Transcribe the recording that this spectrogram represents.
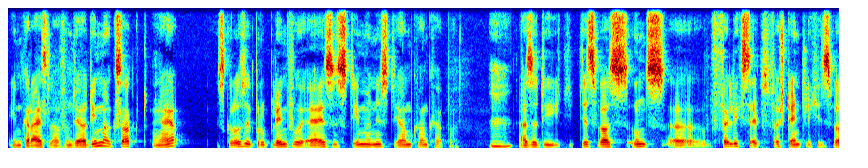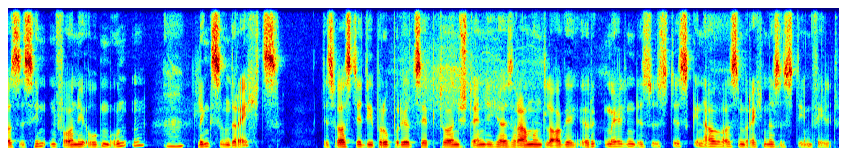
im Kreislauf. Und er hat immer gesagt, naja, das große Problem von AI-Systemen ist, die haben keinen Körper. Mhm. Also die, das, was uns äh, völlig selbstverständlich ist, was ist hinten, vorne, oben, unten, mhm. links und rechts, das, was dir die Propriozeptoren ständig als Raum und Lage rückmelden, das ist das genau, was im Rechnersystem fehlt.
